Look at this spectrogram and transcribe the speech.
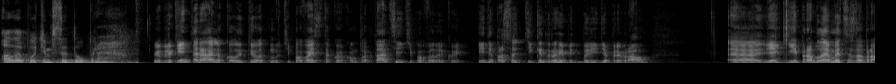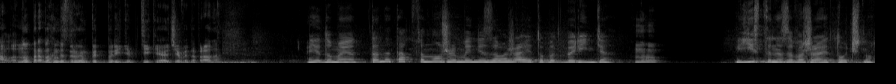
Але потім все добре. Ви прикиньте реально, коли ти от, ну, типу, весь такої комплектації, типу, великої, і ти просто тільки друге підборіддя прибрав. Е, які проблеми це забрало? Ну, проблеми з другим підборіддям, тільки, очевидно, правда? А я думаю, та не так він може мені заважає то підборіддя. Ну. Їсти не заважає точно.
